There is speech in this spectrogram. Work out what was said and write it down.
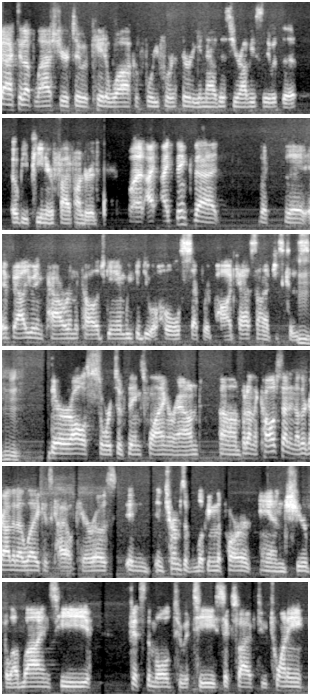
backed it up last year to a K to walk of 44 to 30, and now this year, obviously, with the OBP near 500. But I, I think that the, evaluating power in the college game, we could do a whole separate podcast on it just because mm-hmm. there are all sorts of things flying around. Um, but on the college side, another guy that I like is Kyle Karros. In in terms of looking the part and sheer bloodlines, he fits the mold to a T. 6'5", 220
